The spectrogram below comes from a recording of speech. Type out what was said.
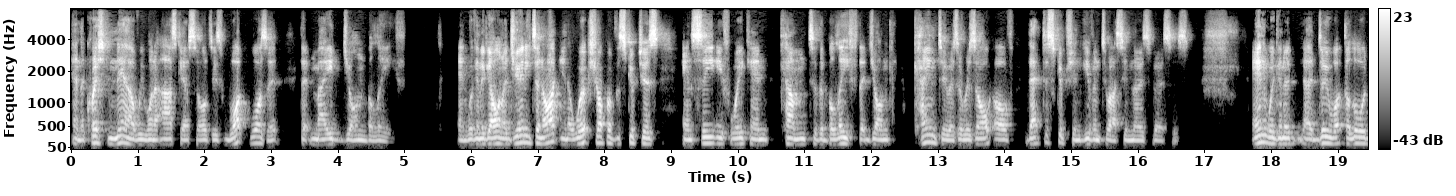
And the question now we want to ask ourselves is what was it that made John believe? And we're going to go on a journey tonight in a workshop of the scriptures and see if we can come to the belief that John came to as a result of that description given to us in those verses. And we're going to uh, do what the Lord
